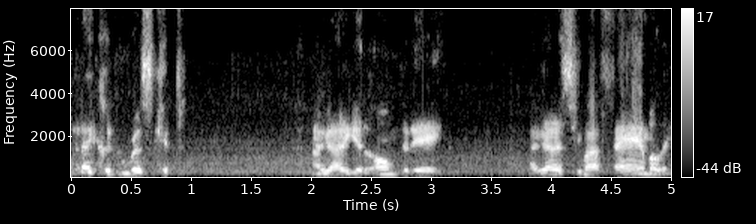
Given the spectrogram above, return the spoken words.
And I couldn't risk it. I got to get home today. I got to see my family.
